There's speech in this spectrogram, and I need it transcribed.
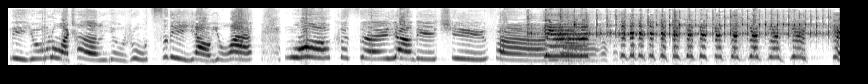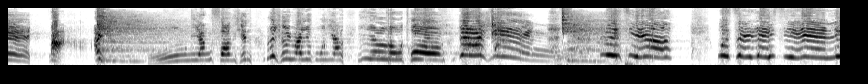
离永乐城又如此的遥远，我可怎样的去法？姑娘放心，吕秋愿意姑娘一路同行。吕青。我怎忍心连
